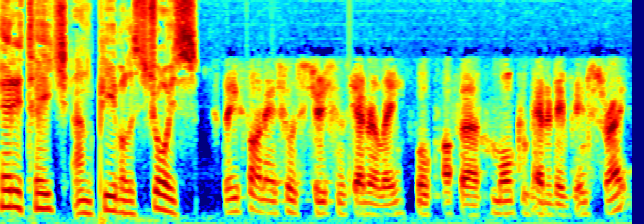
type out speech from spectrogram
heritage and peoples choice These financial institutions generally will offer more competitive interest rates.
